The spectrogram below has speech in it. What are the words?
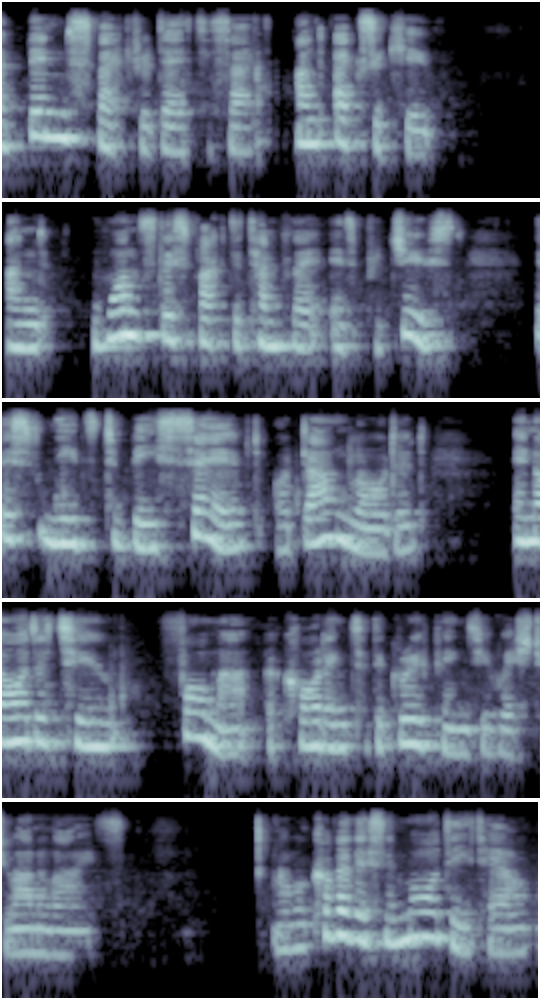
a bin spectra dataset and execute. And once this factor template is produced, this needs to be saved or downloaded in order to format according to the groupings you wish to analyse. I will cover this in more detail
